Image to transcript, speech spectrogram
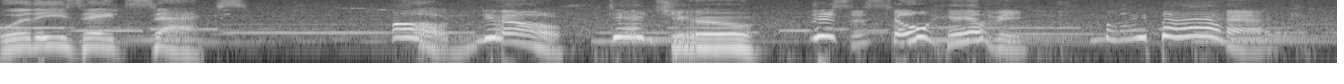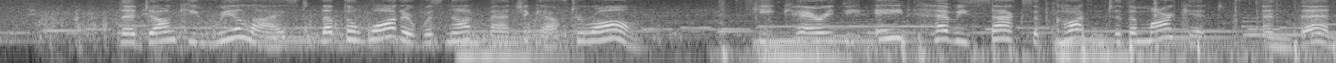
with these eight sacks. Oh no! Didn't you? This is so heavy. My back. The donkey realized that the water was not magic after all. He carried the eight heavy sacks of cotton to the market and then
